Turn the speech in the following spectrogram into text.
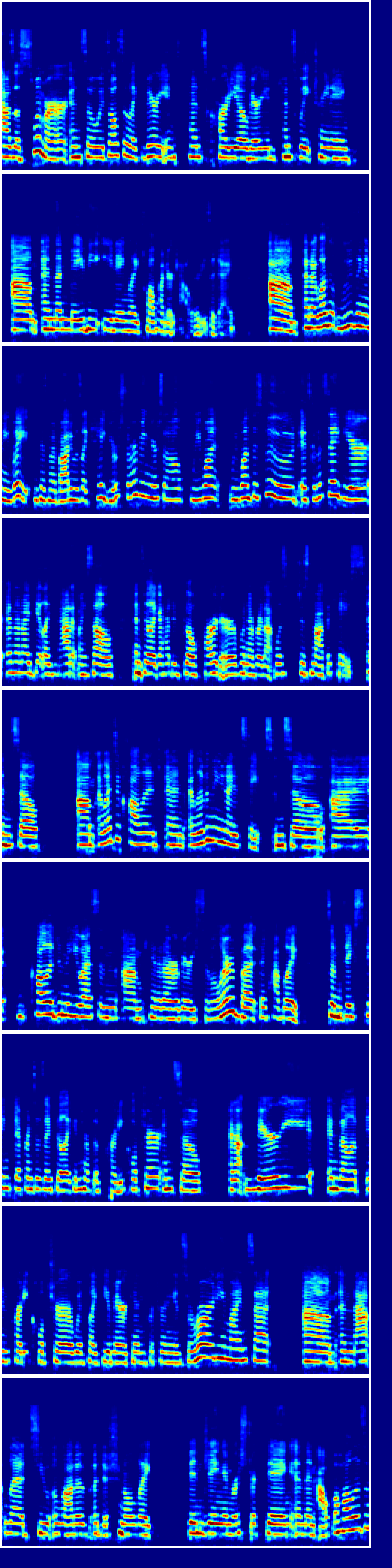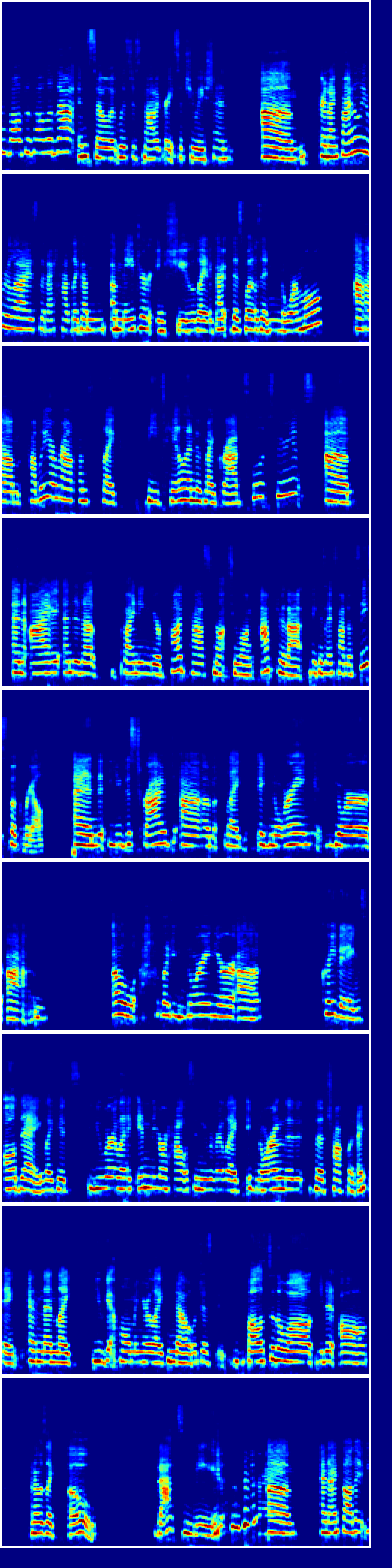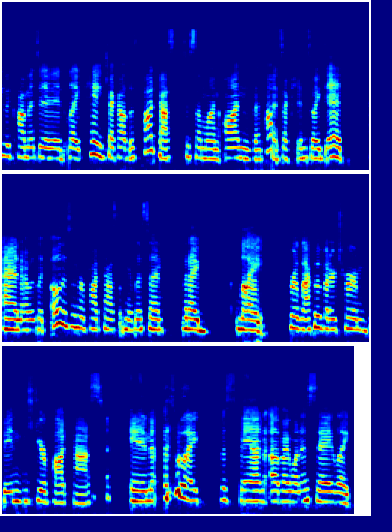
as a swimmer. And so it's also like very intense cardio, very intense weight training, um, and then maybe eating like 1200 calories a day. Um, and I wasn't losing any weight because my body was like, "Hey, you're starving yourself. We want we want this food. It's gonna stay here." And then I'd get like mad at myself and feel like I had to go harder whenever that was just not the case. And so um, I went to college and I live in the United States. And so I college in the US and um, Canada are very similar, but they have like some distinct differences, I feel like, in terms of party culture. And so I got very enveloped in party culture with like the American fraternity and sorority mindset. Um, and that led to a lot of additional like binging and restricting. And then alcohol is involved with all of that. And so it was just not a great situation. Um, and I finally realized that I had like a, a major issue. Like I, this wasn't normal. Um, probably around like the tail end of my grad school experience. Um, and I ended up finding your podcast not too long after that because I found a Facebook reel and you described um like ignoring your um oh like ignoring your uh cravings all day. Like it's you were like in your house and you were like ignoring the the chocolate, I think. And then like you get home and you're like, no, just balls to the wall, eat it all. And I was like, oh, that's me. Right. um, and I saw that you had commented like, hey, check out this podcast to someone on the comment section. So I did. And I was like, oh, this is her podcast. Let me listen. That I like, for lack of a better term, binged your podcast in like the span of I want to say like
